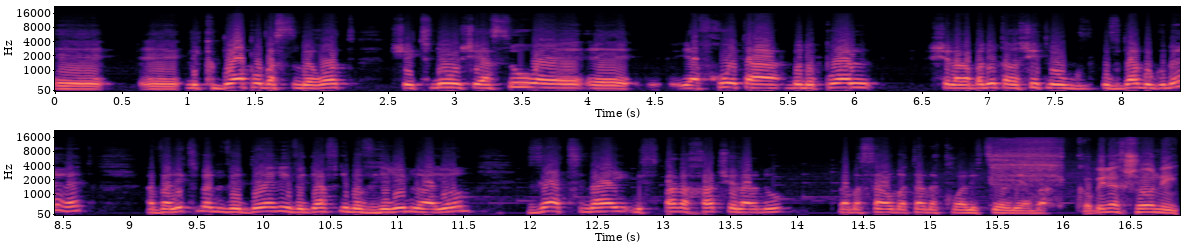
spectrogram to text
אה, לקבוע פה מסמרות שייתנו, שיעשו, אה, אה, יהפכו את המונופול של הרבנות הראשית לעובדה מוגמרת, אבל ליצמן ודרעי וגפני מבהירים לו היום, זה התנאי מספר אחת שלנו במשא ומתן הקואליציוני הבא. קובי נחשוני,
